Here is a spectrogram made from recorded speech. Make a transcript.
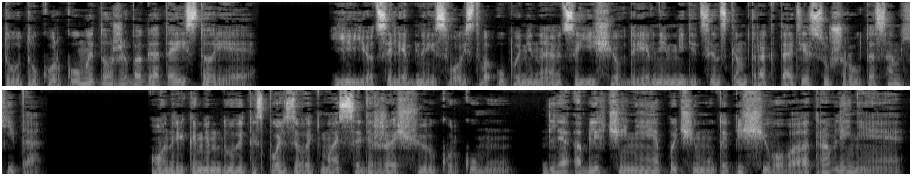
Тут у куркумы тоже богатая история. Ее целебные свойства упоминаются еще в древнем медицинском трактате Сушрута Самхита. Он рекомендует использовать мазь, содержащую куркуму, для облегчения почему-то пищевого отравления.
